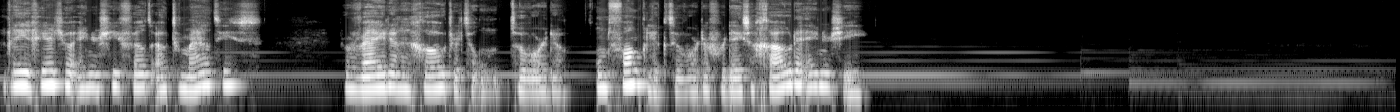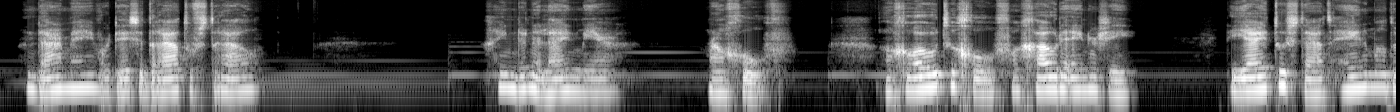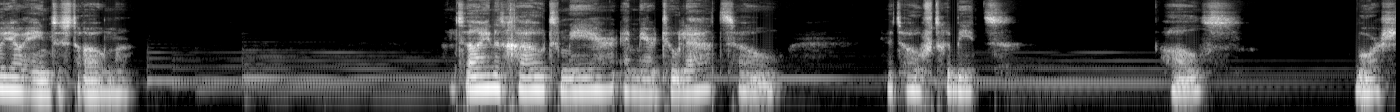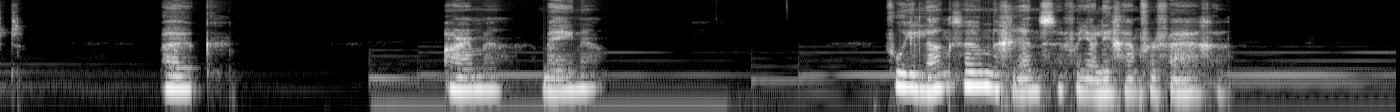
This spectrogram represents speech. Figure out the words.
reageert jouw energieveld automatisch door wijder en groter te, te worden, ontvankelijk te worden voor deze gouden energie. En daarmee wordt deze draad of straal geen dunne lijn meer, maar een golf. Een grote golf van gouden energie die jij toestaat helemaal door jou heen te stromen. En terwijl je het goud meer en meer toelaat, zo in het hoofdgebied, hals, borst, buik, armen, benen voel je langzaam de grenzen van jouw lichaam vervagen.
